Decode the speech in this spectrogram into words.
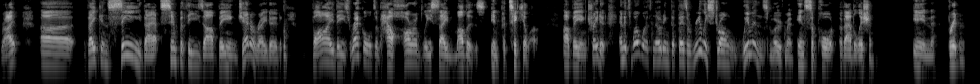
right? Uh, they can see that sympathies are being generated by these records of how horribly, say, mothers in particular are being treated. And it's well worth noting that there's a really strong women's movement in support of abolition in Britain.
